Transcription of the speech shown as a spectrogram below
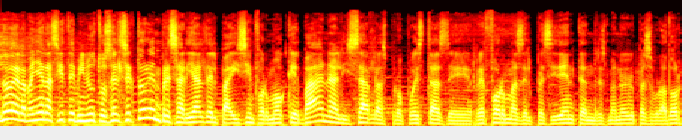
9 de la mañana, 7 minutos. El sector empresarial del país informó que va a analizar las propuestas de reformas del presidente Andrés Manuel López Obrador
